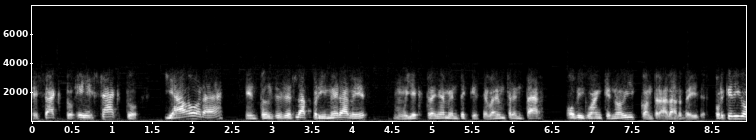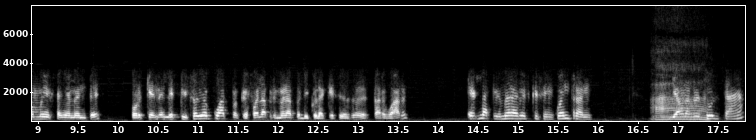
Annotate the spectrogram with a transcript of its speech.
Exacto, exacto. Y ahora, entonces es la primera vez, muy extrañamente, que se va a enfrentar Obi-Wan Kenobi contra Darth Vader. ¿Por qué digo muy extrañamente? Porque en el episodio 4, que fue la primera película que se hizo de Star Wars, es la primera vez que se encuentran. Y ahora Ah. resulta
